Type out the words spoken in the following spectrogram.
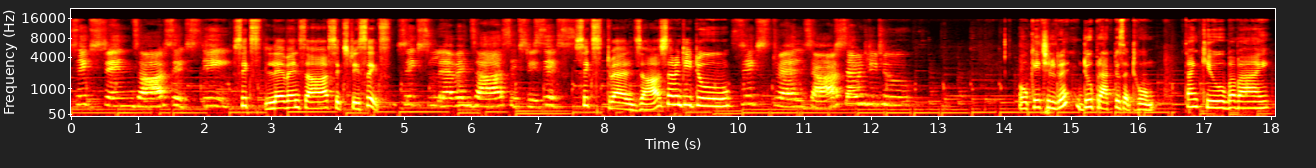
Six tens are sixty. 6 elevens are 66. Six elevens are sixty-six. 6 twelves are 72. Six twelves are seventy-two. Okay, children, do practice at home. Thank you. Bye bye.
